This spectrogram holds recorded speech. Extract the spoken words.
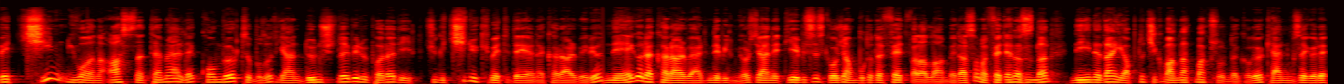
Ve Çin Yuan'ı aslında temelde convertible yani dönüştürülebilir bir para değil. Çünkü Çin hükümeti değerine karar veriyor. Neye göre karar verdiğini de bilmiyoruz. Yani diyebilirsiniz ki hocam burada da FED var Allah'ın belası ama FED en azından neyi neden yaptığını çıkıp anlatmak zorunda kalıyor. Kendimize göre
